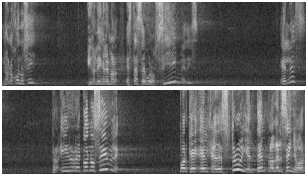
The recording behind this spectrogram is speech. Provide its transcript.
No lo conocí. Y yo le dije al hermano, ¿estás seguro? Sí, me dice. Él es. Pero irreconocible. Porque el que destruye el templo del Señor,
